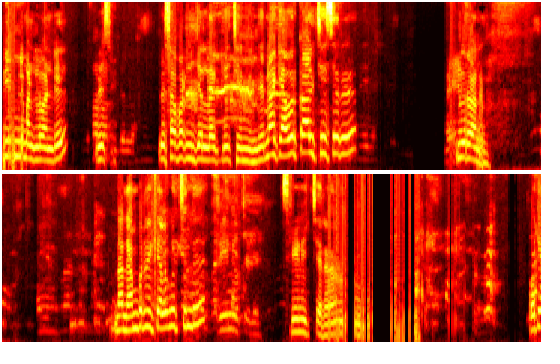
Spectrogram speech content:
పీమిలి మండలం అండి. విశాఖపట్నం జిల్లాకి చెందింది. నాకు ఎవరు కాల్ చేశారు? నువ్వు నా నెంబర్ నీకు ఎలాగొచ్చింది శ్రీని ఇచ్చారా? ఓకే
